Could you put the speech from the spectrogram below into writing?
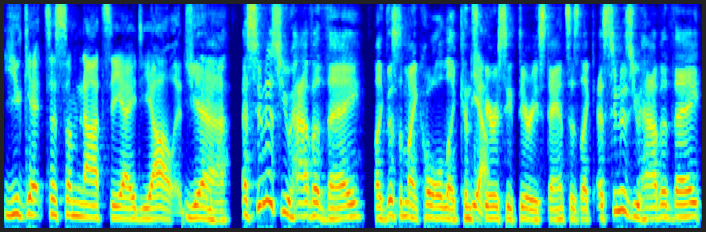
you get to some nazi ideology yeah. As soon as you have a they, like this is my whole like conspiracy theory stance is like as soon as you have a they,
